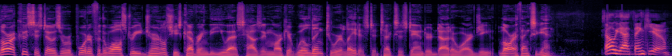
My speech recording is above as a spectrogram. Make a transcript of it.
Laura Kuusisto is a reporter for the Wall Street Journal. She's covering the U.S. housing market. We'll link to her latest at texasstandard.org. Laura, thanks again. Oh, yeah. Thank you.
